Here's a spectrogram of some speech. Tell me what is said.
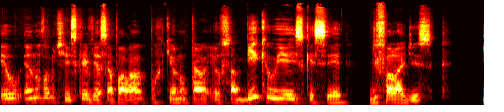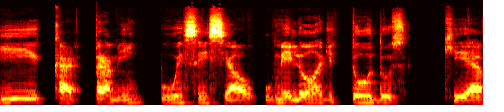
eu, eu não vou mentir, eu escrevi essa palavra porque eu não tava, eu sabia que eu ia esquecer de falar disso. E, cara, para mim, o essencial, o melhor de todos que é a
